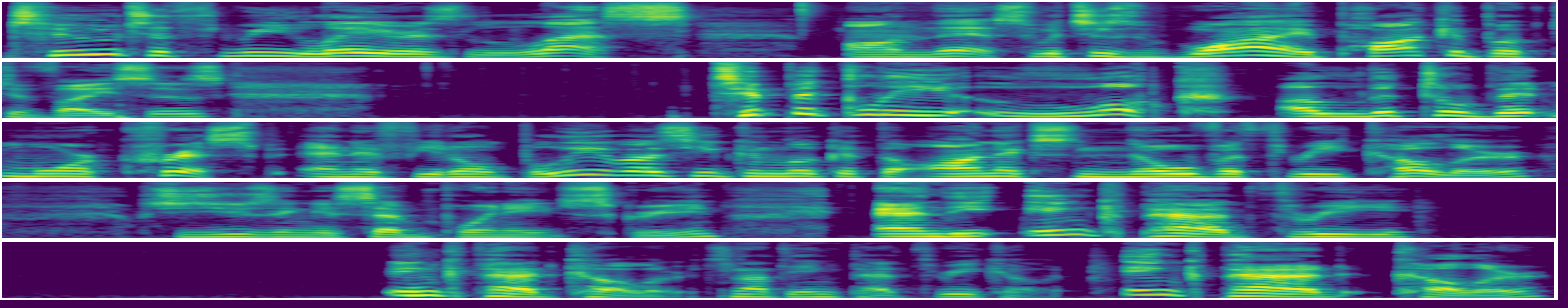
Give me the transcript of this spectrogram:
two to three layers less on this, which is why pocketbook devices typically look a little bit more crisp. And if you don't believe us, you can look at the Onyx Nova 3 color, which is using a 7.8 screen, and the InkPad 3 InkPad color. It's not the InkPad 3 color. InkPad color.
